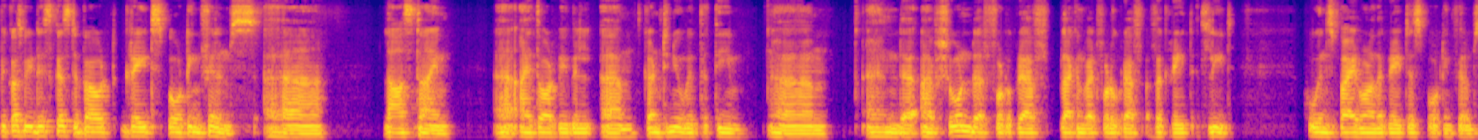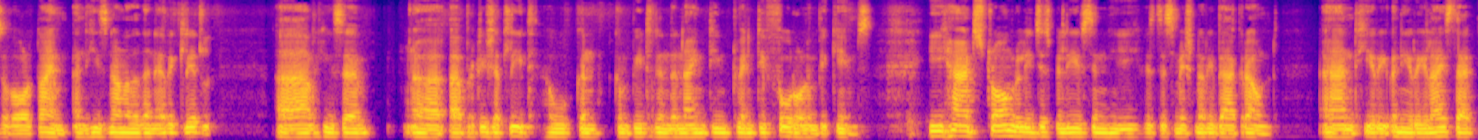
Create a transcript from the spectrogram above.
because we discussed about great sporting films uh, last time. Uh, I thought we will um, continue with the theme, um, and uh, I've shown the photograph, black and white photograph of a great athlete who inspired one of the greatest sporting films of all time, and he's none other than Eric Liddell. Uh, he's a uh, a British athlete who con- competed in the 1924 Olympic Games. He had strong religious beliefs and he was this missionary background, and he re- when he realized that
